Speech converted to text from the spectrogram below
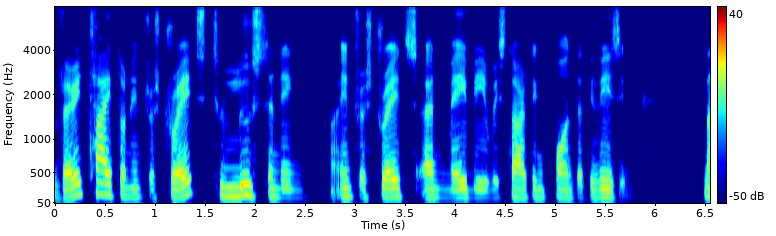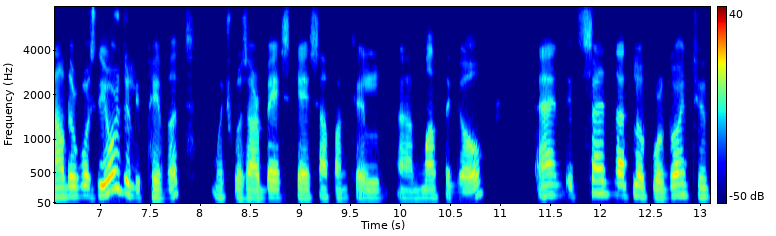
very tight on interest rates to loosening uh, interest rates and maybe restarting quantitative easing. Now there was the orderly pivot, which was our base case up until a month ago, and it said that, look, we're going to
